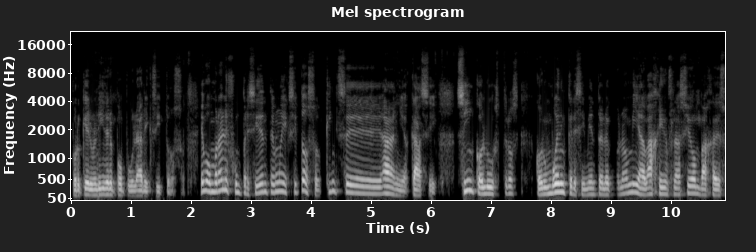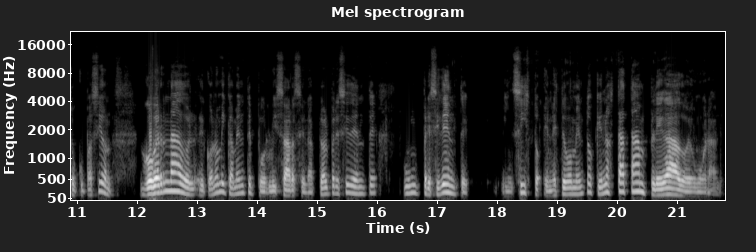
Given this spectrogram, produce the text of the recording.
porque era un líder popular exitoso. Evo Morales fue un presidente muy exitoso, 15 años casi, 5 lustros, con un buen crecimiento de la economía, baja inflación, baja desocupación gobernado económicamente por Luis Arce, el actual presidente, un presidente, insisto, en este momento, que no está tan plegado Evo Morales,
